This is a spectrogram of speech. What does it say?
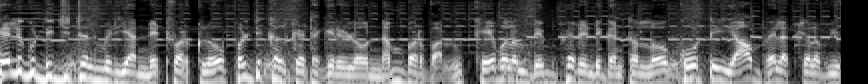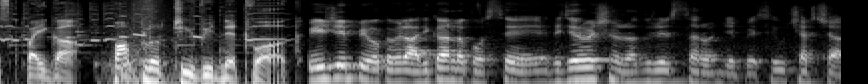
తెలుగు డిజిటల్ మీడియా నెట్వర్క్లో పొలిటికల్ కేటగిరీలో నంబర్ వన్ కేవలం డెబ్బై రెండు గంటల్లో కోటి యాభై లక్షల వ్యూస్ పైగా పాపులర్ టీవీ నెట్వర్క్. బీజేపీ ఒకవేళ అధికారంలోకి వస్తే రిజర్వేషన్ రద్దు చేస్తారు అని చెప్పేసి చర్చ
